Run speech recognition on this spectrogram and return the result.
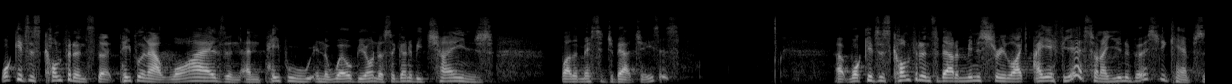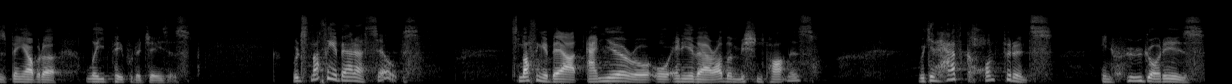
What gives us confidence that people in our lives and, and people in the world beyond us are going to be changed by the message about Jesus? Uh, what gives us confidence about a ministry like AFES on our university campuses being able to lead people to Jesus? Well, it's nothing about ourselves. It's nothing about Anya or, or any of our other mission partners. We can have confidence in who God is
